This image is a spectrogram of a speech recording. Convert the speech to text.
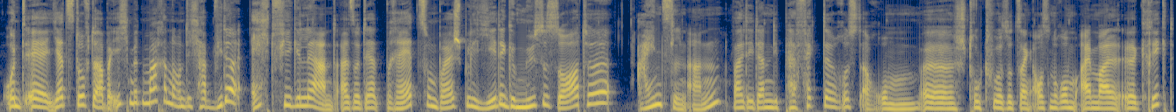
Und äh, jetzt durfte aber ich mitmachen und ich habe wieder echt viel gelernt. Also der brät zum Beispiel jede Gemüsesorte einzeln an, weil die dann die perfekte Röstaromenstruktur sozusagen außenrum einmal äh, kriegt,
